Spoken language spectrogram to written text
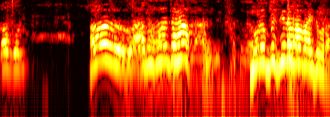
সব গরু। হ্যাঁ দেখো মুরব্বী ছিল না ভাই তোমরা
